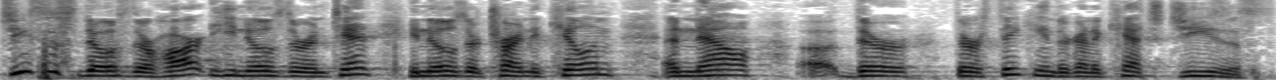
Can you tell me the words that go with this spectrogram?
Jesus knows their heart, he knows their intent, he knows they're trying to kill him, and now uh, they're, they're thinking they're going to catch Jesus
